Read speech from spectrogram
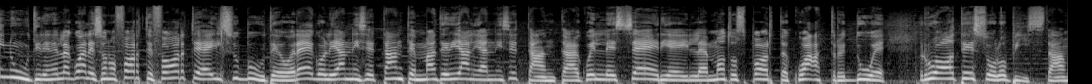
inutile nella quale sono forte forte è il subuteo, regole anni 70 e materiali anni 70, quelle serie, il motorsport 4 e 2 ruote solo pista.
